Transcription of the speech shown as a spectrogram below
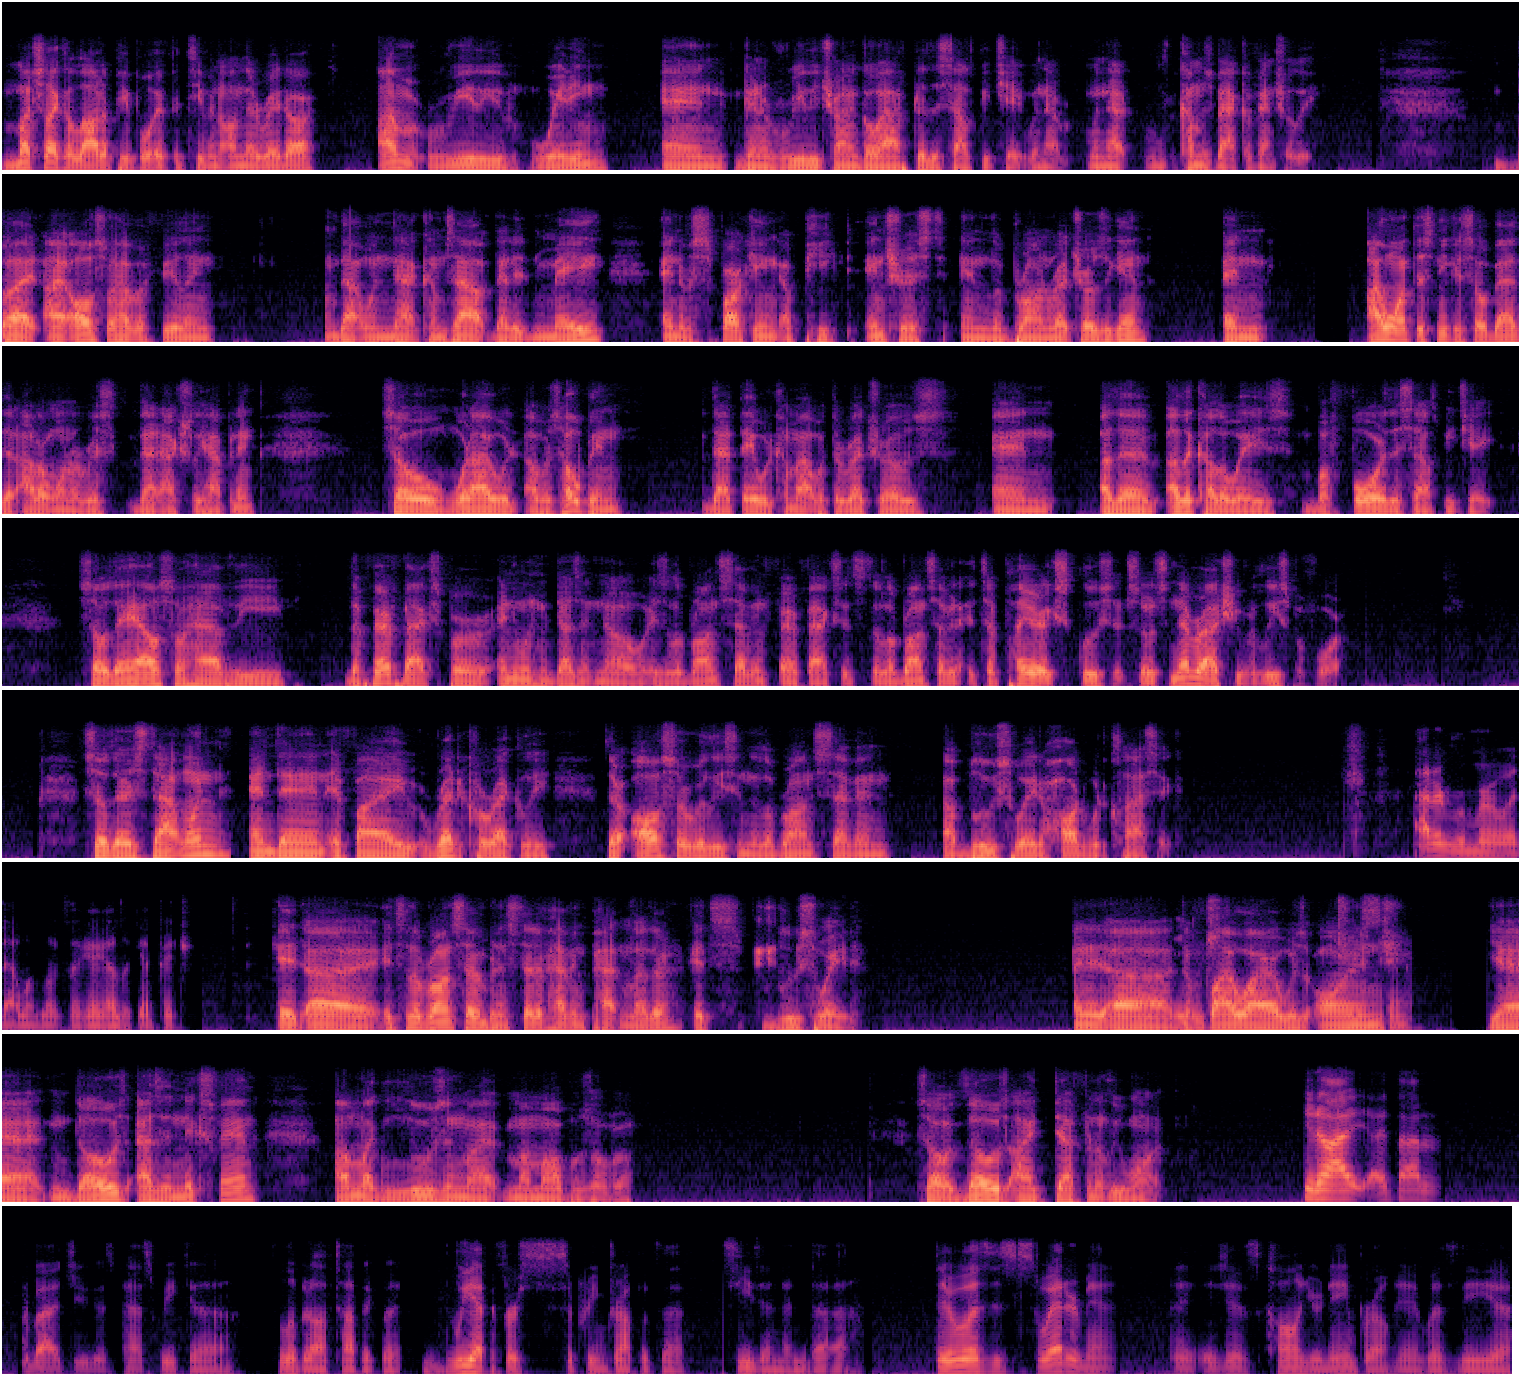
much like a lot of people, if it's even on their radar, I'm really waiting and gonna really try and go after the South Beach Eight when that when that comes back eventually. But I also have a feeling that when that comes out, that it may end up sparking a peaked interest in LeBron retros again. And I want the sneaker so bad that I don't want to risk that actually happening. So what I would I was hoping that they would come out with the retros and other other colorways before the South Beach 8. So they also have the the Fairfax for anyone who doesn't know is LeBron 7 Fairfax. It's the LeBron 7. It's a player exclusive, so it's never actually released before. So there's that one, and then if I read correctly, they're also releasing the LeBron 7 uh, Blue Suede Hardwood Classic. I don't remember what that one looks like. I gotta look at pictures. It uh, it's LeBron 7, but instead of having patent leather, it's blue suede. And it uh, the Int- flywire was orange. Yeah, and those as a Knicks fan, I'm like losing my my marbles over. So those I definitely want. You know, I, I thought about you this past week, uh, a little bit off topic, but we had the first Supreme drop of the season, and uh, there was this sweater, man. It, it just calling your name, bro. It was the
